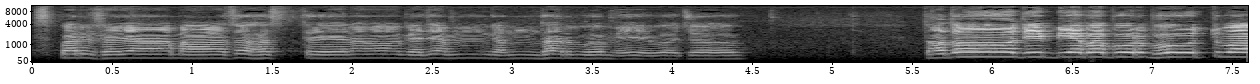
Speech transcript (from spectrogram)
स्पर्शयामास हस्तेन गजं गन्धर्वमेव च। ततो दिव्यवपुर्भूत्वा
